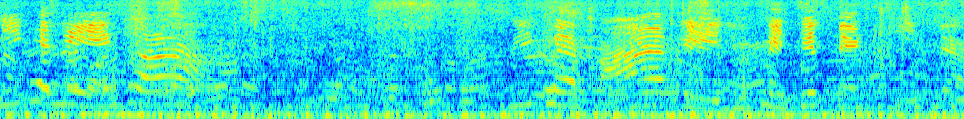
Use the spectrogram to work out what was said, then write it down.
นี่แค่นี้เองค่ะ นี่แค่ขาเอ๋อยู่แค่เจ็ดแปดขีดอะ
